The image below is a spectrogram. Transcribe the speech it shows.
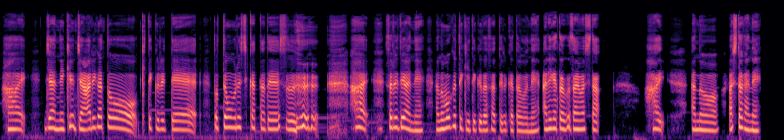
はい。じゃあね、きゅんちゃんありがとう。来てくれて、とっても嬉しかったです。はい。それではね、あの、潜って聞いてくださってる方もね、ありがとうございました。はい。あの、明日がね、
